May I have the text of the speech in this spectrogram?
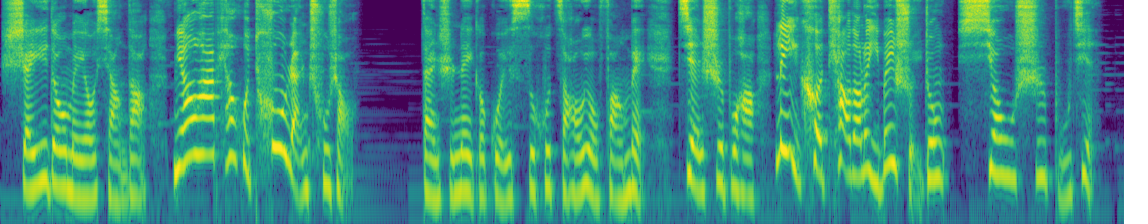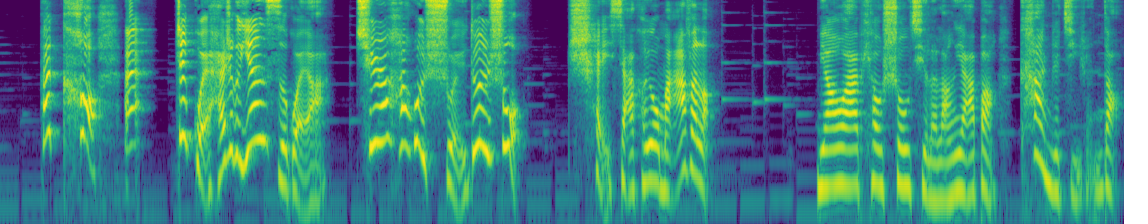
谁都没有想到苗阿飘会突然出手，但是那个鬼似乎早有防备，见势不好，立刻跳到了一杯水中，消失不见。哎靠！哎，这鬼还是个淹死鬼啊，居然还会水遁术，这下可又麻烦了。苗阿飘收起了狼牙棒，看着几人道。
